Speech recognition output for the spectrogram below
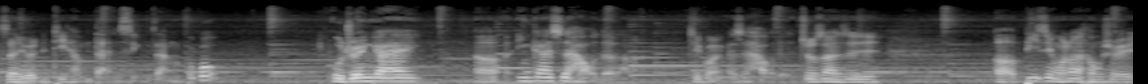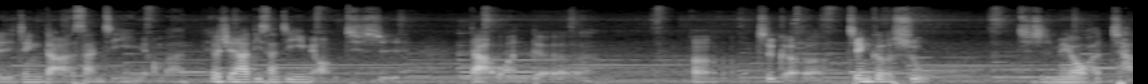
真的有点替他们担心。这样，不过我觉得应该呃应该是好的啦，结果应该是好的。就算是呃，毕竟我那个同学已经打了三剂疫苗嘛，而且他第三剂疫苗其实打完的呃这个间隔数其实没有很长，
